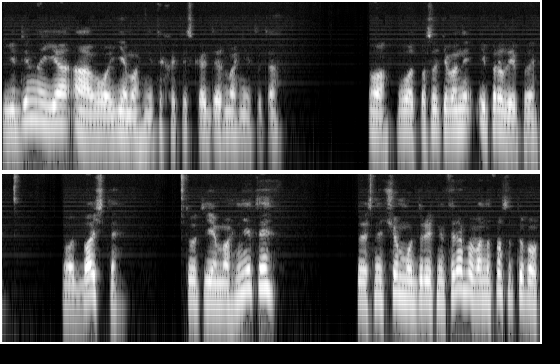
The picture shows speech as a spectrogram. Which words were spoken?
єдине я. А, о, є магніти, хотів сказати, де ж магніти, та. О, от, по суті, вони і прилипли. От, бачите? Тут є магніти. Тобто нічого мудрити не треба, вона просто тупо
